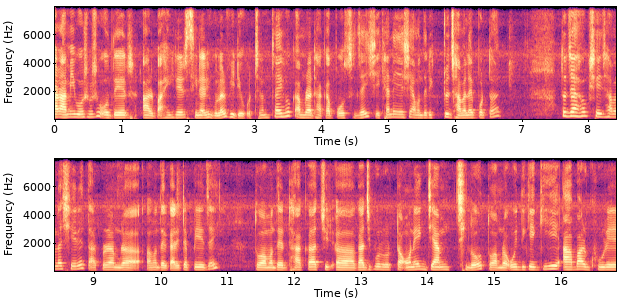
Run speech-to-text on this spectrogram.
আর আমি বসে বসে ওদের আর বাহিরের সিনারিগুলোর ভিডিও করছিলাম। যাই হোক, আমরা ঢাকা পৌঁছে যাই। সেখানে এসে আমাদের একটু ঝামেলায় পড়তে হয়। তো যাই হোক, সেই ঝামেলা সেরে তারপরে আমরা আমাদের গাড়িটা পেয়ে যাই। তো আমাদের ঢাকা গাজীপুর রোডটা অনেক জ্যাম ছিল। তো আমরা ওই দিকে গিয়ে আবার ঘুরে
